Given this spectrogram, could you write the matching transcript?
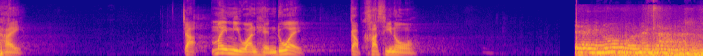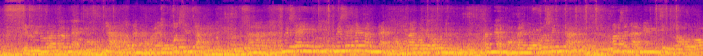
ไทย จะไม่มีวันเห็นด้วยกับคาสิโนใดในโลกบนอาจารย์นะคะจะมีเพราะการว่าตำแหน่งของทุกอย่างตำแหน่งของนายกก็เช่นกันนะคะไม่ใช่ไม่ใช่แค่ตำแหน่งของใครคนใดคนหนึ่งตำแหน่งของนายกก็เช่นกัน เพราะฉะนั้นเนี่ยจริงๆเราก็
